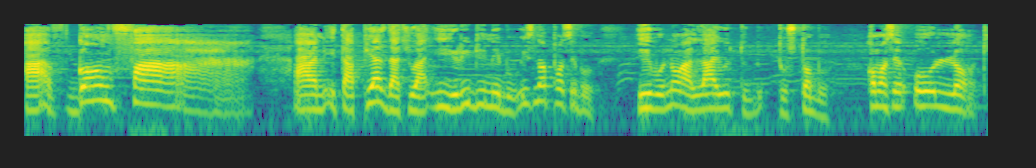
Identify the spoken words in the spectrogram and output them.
have gone far and it appears that you are irredeemable, it's not possible. He will not allow you to, to stumble. Come and say, Oh Lord,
